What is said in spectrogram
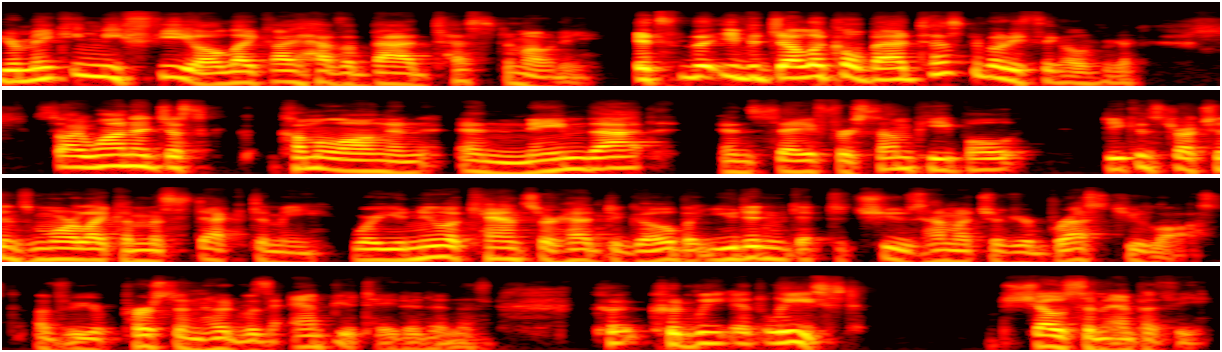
you're making me feel like I have a bad testimony. It's the evangelical bad testimony thing over here. So I want to just come along and, and name that and say for some people Deconstruction is more like a mastectomy, where you knew a cancer had to go, but you didn't get to choose how much of your breast you lost, of your personhood was amputated in this. Could, could we at least show some empathy?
